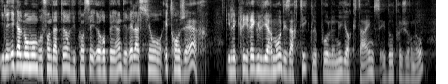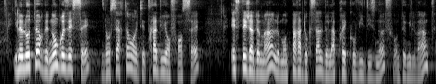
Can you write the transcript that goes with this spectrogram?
Il est également membre fondateur du Conseil européen des relations étrangères. Il écrit régulièrement des articles pour le New York Times et d'autres journaux. Il est l'auteur de nombreux essais, dont certains ont été traduits en français, est-ce déjà demain, le monde paradoxal de l'après-Covid-19 en 2020,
